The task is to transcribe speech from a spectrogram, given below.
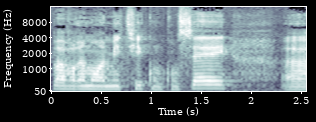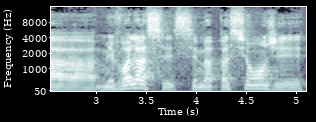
pas vraiment un métier qu'on conseille. Euh, mais voilà, c'est ma passion. J'ai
